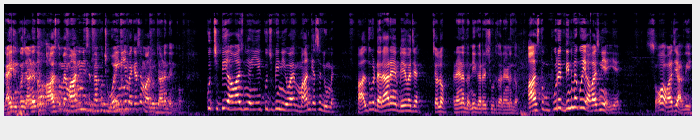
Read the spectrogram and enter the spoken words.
गाइस इनको जाने दो। आज तो मैं मान ही नहीं सकता। कुछ हुआ ही नहीं है मैं कैसे मानूं जाने दो इनको? कुछ भी आवाज़ नहीं आई है कुछ भी नहीं हुआ है। मान कैसे लूँ मैं? फालतू को डरा रहे हैं बेवजह। चलो रहने दो नहीं कर रहे शूट तो रहने दो। आज तो पूरे दिन में कोई आवाज़ नहीं आई है। सौ आवाज़ें आ गई।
